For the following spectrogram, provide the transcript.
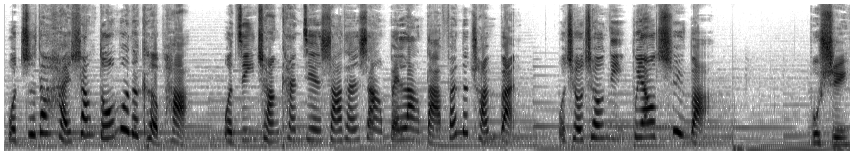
我知道海上多么的可怕。我经常看见沙滩上被浪打翻的船板，我求求你不要去吧！不行，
